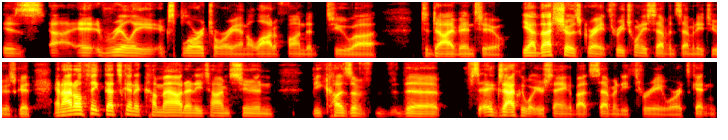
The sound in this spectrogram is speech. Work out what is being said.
is uh, really exploratory and a lot of fun to to uh, to dive into. Yeah, that show's great. 327.72 is good. And I don't think that's going to come out anytime soon because of the exactly what you're saying about 73, where it's getting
